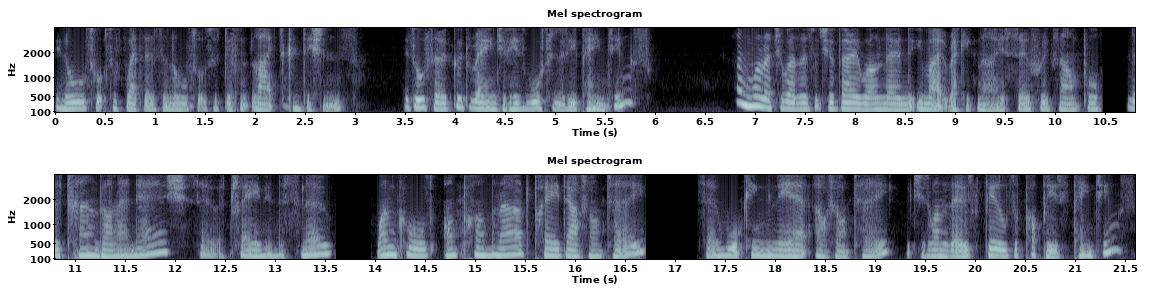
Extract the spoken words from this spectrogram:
in all sorts of weathers and all sorts of different light conditions. There's also a good range of his water lily paintings, and one or two others which are very well known that you might recognise. So, for example, Le Train dans la Neige, so a train in the snow, one called En promenade près d'Argenteuil, so walking near Argenteuil, which is one of those fields of poppies paintings.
